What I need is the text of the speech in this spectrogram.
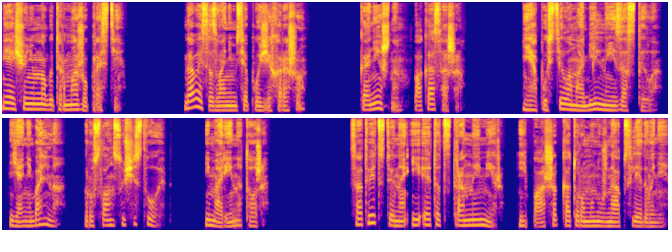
Я еще немного торможу, прости. Давай созвонимся позже, хорошо? Конечно, пока, Саша. Я опустила мобильный и застыла. Я не больна. Руслан существует. И Марина тоже. Соответственно, и этот странный мир, и Паша, которому нужно обследование.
